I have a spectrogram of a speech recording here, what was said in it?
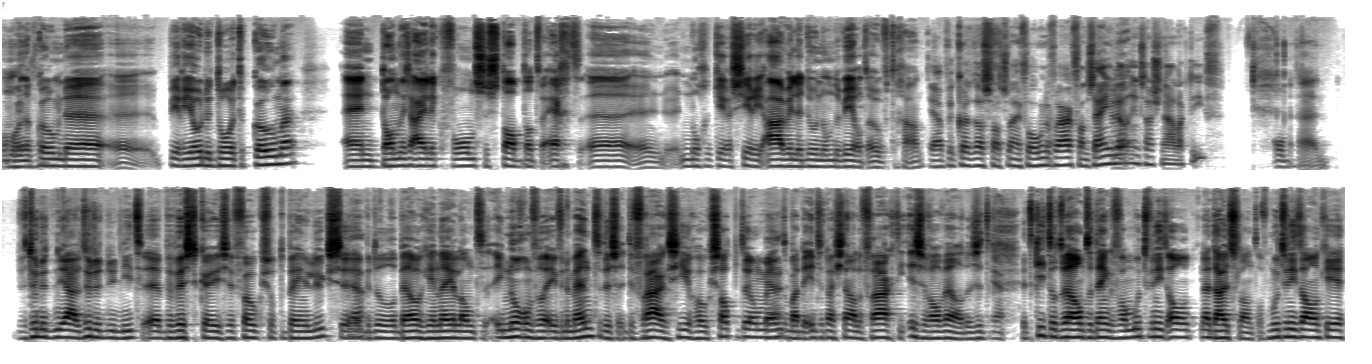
om de komende eh, periode door te komen. En dan is eigenlijk voor ons de stap dat we echt eh, nog een keer een Serie A willen doen om de wereld over te gaan. Ja, dat is wat mijn volgende vraag. Van, zijn jullie al internationaal actief? We, doen het, ja, we doen het nu niet. eh bewuste keuze, focus op de Benelux. Eh, Ja. Ik bedoel, België en Nederland enorm veel evenementen. Dus de vraag is hier hoog zat op dit moment. Ja. Maar de internationale vraag die is er al wel. Dus het, Ja. het kietelt wel om te denken van... moeten we niet al naar Duitsland? Of moeten we niet al een keer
